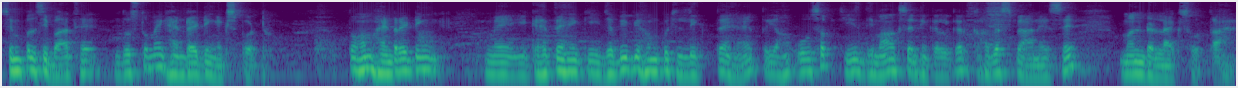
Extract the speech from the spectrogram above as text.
सिंपल सी बात है। दोस्तों, मैं एक हैंड राइटिंग एक्सपर्ट हूँ। तो हम हैंड राइटिंग में ये कहते हैं कि जब भी हम कुछ लिखते हैं तो यहाँ वो सब चीज़ दिमाग से निकल कर कागज़ पे आने से मन रिलैक्स होता है।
